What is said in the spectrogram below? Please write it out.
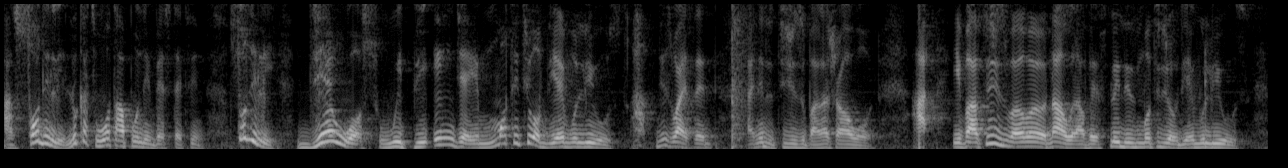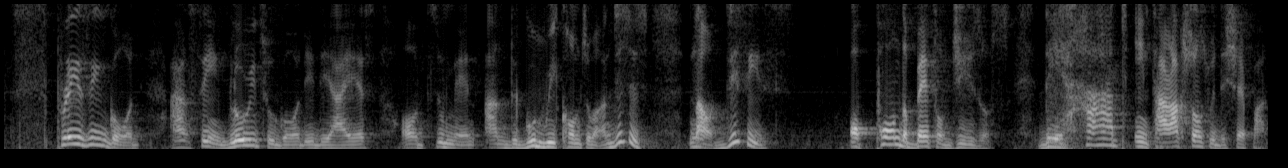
And suddenly, look at what happened in verse 13. Suddenly, there was with the angel a multitude of the heavenly host. Ah, this is why I said, I need to teach you the supernatural word. I, if I teach you supernatural word now, I would have explained this multitude of the heavenly hosts, praising God and saying, Glory to God in the highest or to men, and the good will come to. And this is now, this is upon the birth of Jesus. They had interactions with the shepherd.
